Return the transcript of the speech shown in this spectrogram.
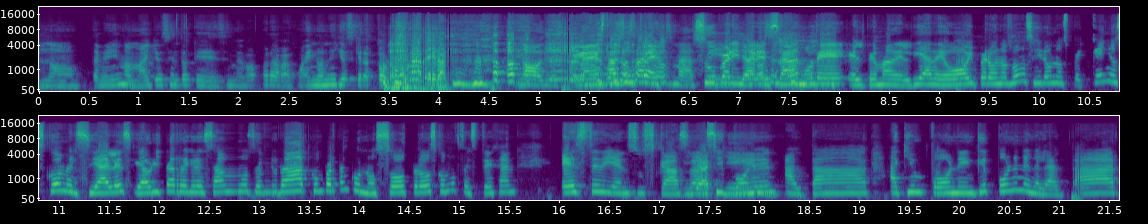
no, también mi mamá, yo siento que se me va para abajo. Ay, no, ni Dios quiera tocar madera. No, Dios Oigan, está súper, súper interesante el tema del día de hoy, pero nos vamos a ir a unos pequeños comerciales y ahorita regresamos. De verdad, compartan con nosotros cómo festejan este día en sus casas, si ponen altar, a quién ponen, qué ponen en el altar,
